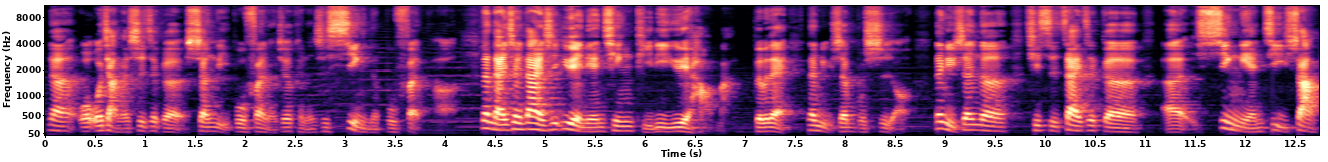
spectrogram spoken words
那我我讲的是这个生理部分了，就可能是性的部分啊。那男生当然是越年轻体力越好嘛，对不对？那女生不是哦。那女生呢，其实在这个呃性年纪上，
